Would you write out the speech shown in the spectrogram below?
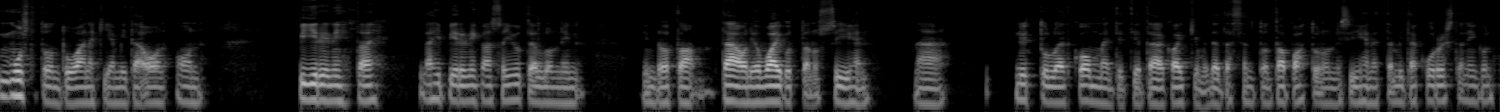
musta tuntuu ainakin ja mitä on, on piirini tai lähipiirini kanssa jutellut, niin, niin tota, tämä on jo vaikuttanut siihen, nämä nyt tulleet kommentit ja tämä kaikki, mitä tässä nyt on tapahtunut, niin siihen, että mitä kurista niin kuin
